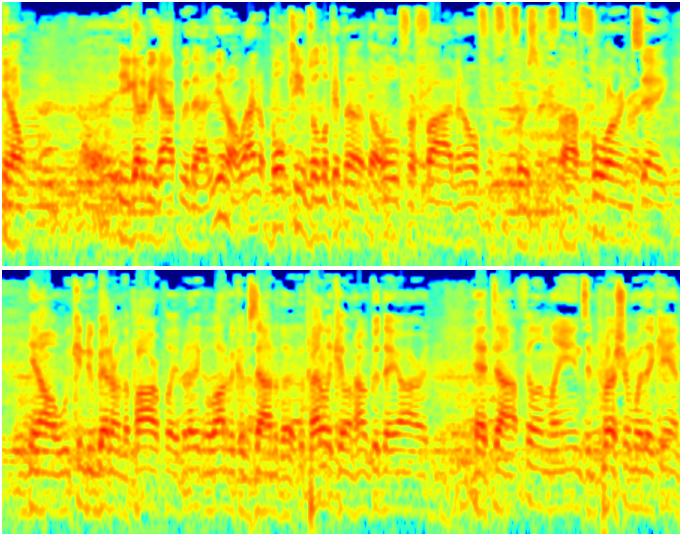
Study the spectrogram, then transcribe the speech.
you know, you got to be happy with that. You know, I know both teams will look at the, the 0 for 5 and 0 for, for uh, 4 and say, you know, we can do better on the power play, but I think a lot of it comes down to the, the penalty kill and how good they are at, at uh, filling lanes and pressuring where they can.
